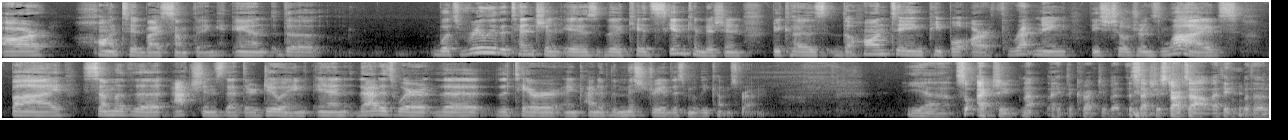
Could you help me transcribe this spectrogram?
are haunted by something, and the what's really the tension is the kid's skin condition because the haunting people are threatening these children's lives by some of the actions that they're doing and that is where the the terror and kind of the mystery of this movie comes from Yeah. So actually, not I hate to correct you, but this actually starts out, I think, with a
